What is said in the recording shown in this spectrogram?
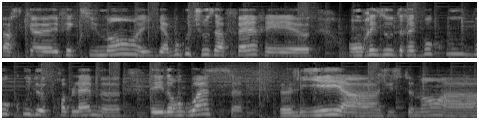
parce qu'effectivement il y a beaucoup de choses à faire et on résoudrait beaucoup beaucoup de problèmes et d'angoisses euh, liées à justement à,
